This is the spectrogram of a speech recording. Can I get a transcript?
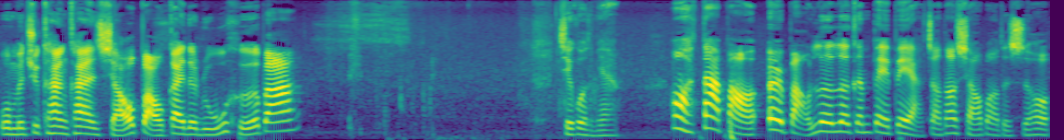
我们去看看小宝盖的如何吧。”结果怎么样？哇！大宝、二宝、乐乐跟贝贝啊，找到小宝的时候，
